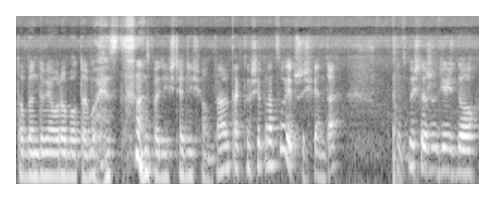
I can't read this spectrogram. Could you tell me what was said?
To będę miał robotę, bo jest 20.10, ale tak to się pracuje przy świętach. Więc myślę, że gdzieś do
